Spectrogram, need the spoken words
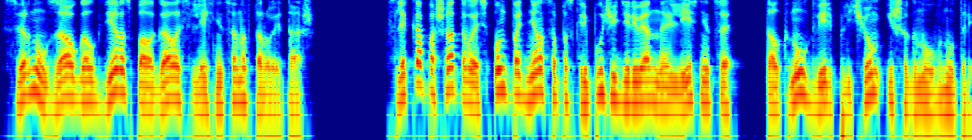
свернул за угол, где располагалась лестница на второй этаж. Слегка пошатываясь, он поднялся по скрипучей деревянной лестнице, толкнул дверь плечом и шагнул внутрь.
